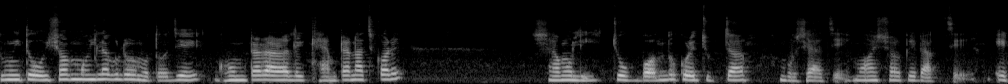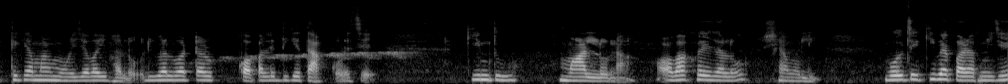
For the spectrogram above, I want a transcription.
তুমি তো ওই সব মহিলাগুলোর মতো যে ঘোমটার আড়ালে খ্যামটা নাচ করে? শ্যামলী চোখ বন্ধ করে চুপচাপ বসে আছে, মহেশ্বরকে ডাকছে। এর থেকে আমার মরে যাওয়াই ভালো, রিভলভারটার কপালের দিকে তাক করেছে। কিন্তু মারলো না, অবাক হয়ে গেল শ্যামলী। বলছে, কি ব্যাপার আপনি যে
